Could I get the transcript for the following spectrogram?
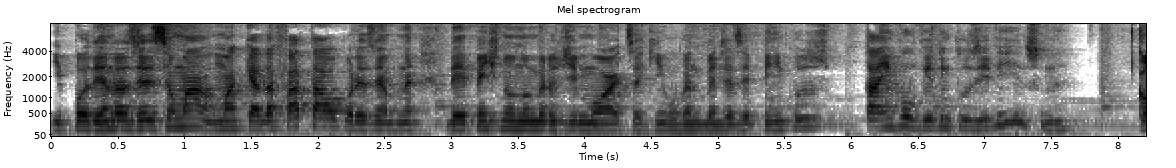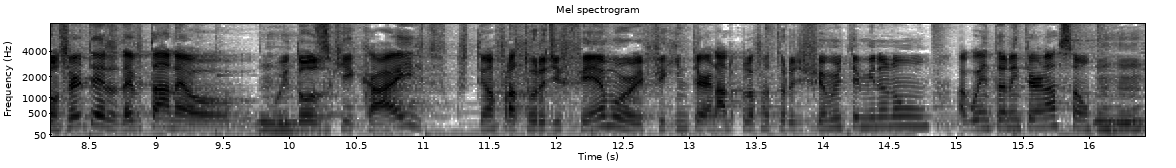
E podendo, às vezes, ser uma, uma queda fatal, por exemplo, né? De repente, no número de mortes aqui envolvendo benzodiazepínicos, tá envolvido, inclusive, isso, né? Com certeza, deve estar, tá, né? O, uhum. o, idoso que cai, tem uma fratura de fêmur e fica internado pela fratura de fêmur e termina não aguentando a internação. Uhum.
